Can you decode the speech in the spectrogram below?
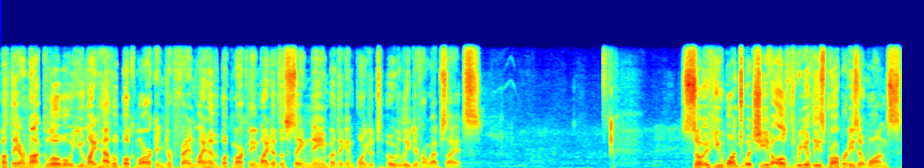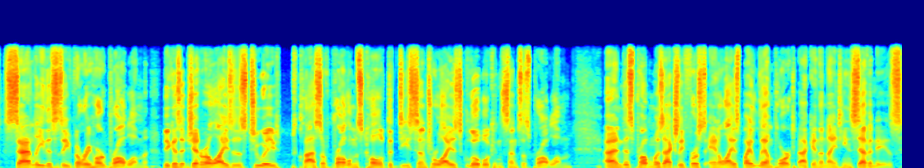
but they are not global. You might have a bookmark and your friend might have a bookmark. They might have the same name, but they can point to totally different websites. So if you want to achieve all three of these properties at once, sadly this is a very hard problem, because it generalizes to a class of problems called the decentralized global consensus problem. And this problem was actually first analyzed by Lamport back in the 1970s.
